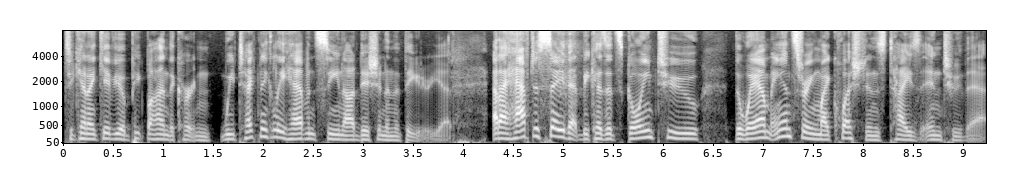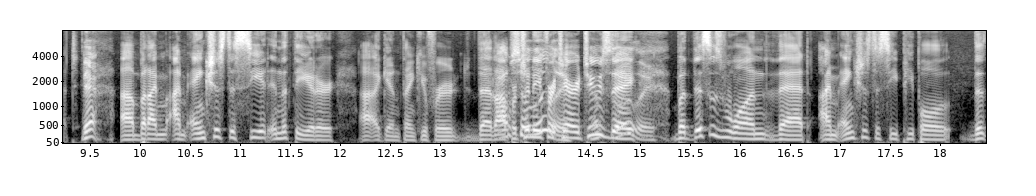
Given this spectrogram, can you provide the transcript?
To can I give you a peek behind the curtain? We technically haven't seen audition in the theater yet, and I have to say that because it's going to the way I'm answering my questions ties into that. Yeah. Uh, but I'm I'm anxious to see it in the theater. Uh, again, thank you for that opportunity for Absolutely. Terror Tuesday. Absolutely. But this is one that I'm anxious to see people. The,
